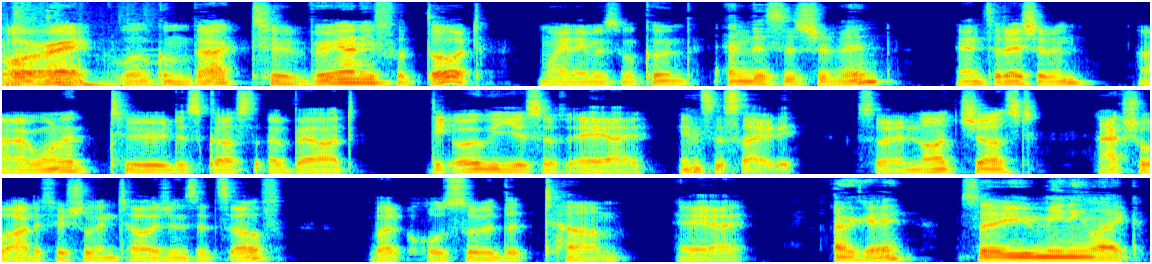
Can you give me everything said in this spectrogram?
Alright, welcome back to Biryani for Thought. My name is Mukund, And this is Shavin. and today, Shavin, I wanted to discuss about the overuse of AI in mm-hmm. society. So, not just actual artificial intelligence itself, but also the term AI. Okay. So you meaning like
